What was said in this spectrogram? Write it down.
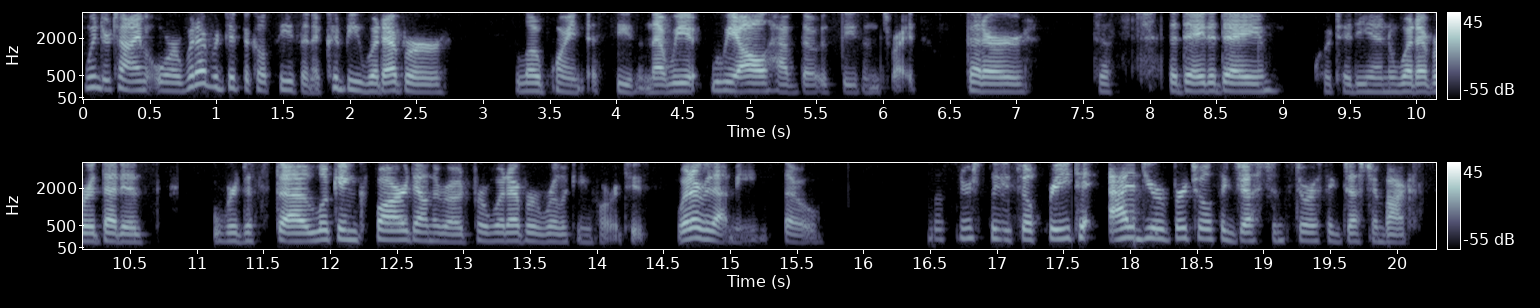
wintertime or whatever difficult season. It could be whatever low point season that we we all have those seasons, right? That are just the day to day, quotidian, whatever that is. We're just uh, looking far down the road for whatever we're looking forward to, whatever that means. So, listeners, please feel free to add your virtual suggestions to our suggestion box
